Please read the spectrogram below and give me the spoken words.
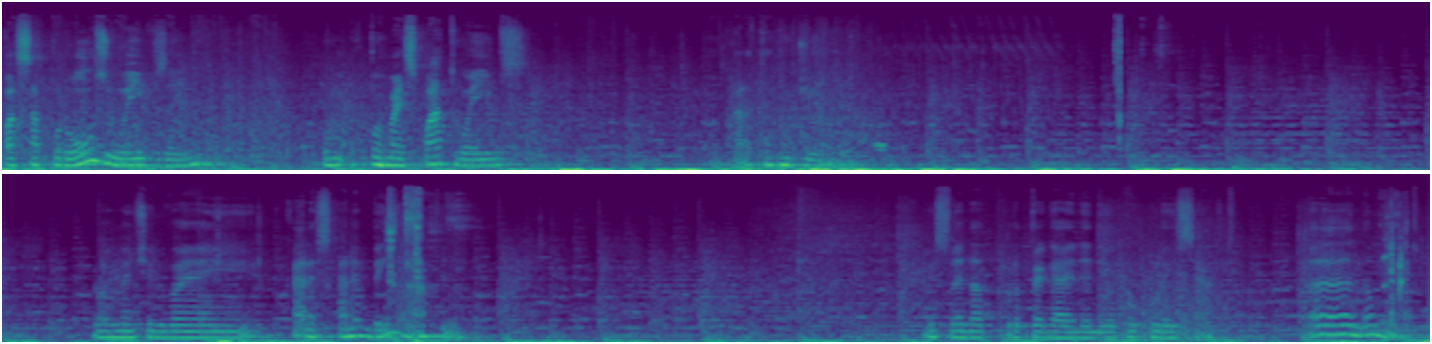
passar por 11 waves ainda. Por, por mais 4 waves. O cara tá rodeando. Provavelmente ele vai... Cara, esse cara é bem rápido. Ver se vai dar pra pegar ele ali. Eu calculei certo. Ah, não muito.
